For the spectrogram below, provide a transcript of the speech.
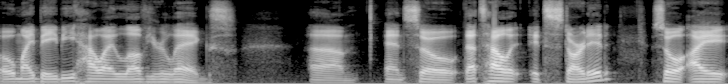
Oh my baby, how I love your legs. Um, and so that's how it, it started. So I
